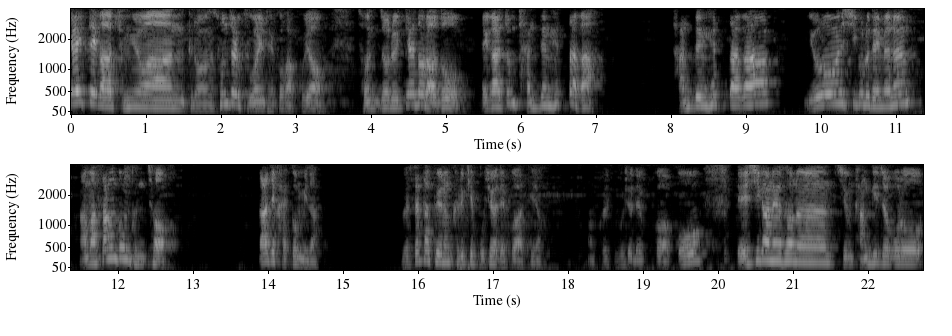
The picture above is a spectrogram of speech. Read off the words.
깰 때가 중요한 그런 손절 구간이 될 것 같고요. 전절을 깨더라도 애가 좀 반등했다가 반등했다가 이런 식으로 되면은 아마 쌍봉 근처까지 갈 겁니다. 세타표는 그렇게 보셔야 될 것 같아요. 어, 그렇게 보셔야 될 것 같고 4시간에서는 지금 단기적으로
